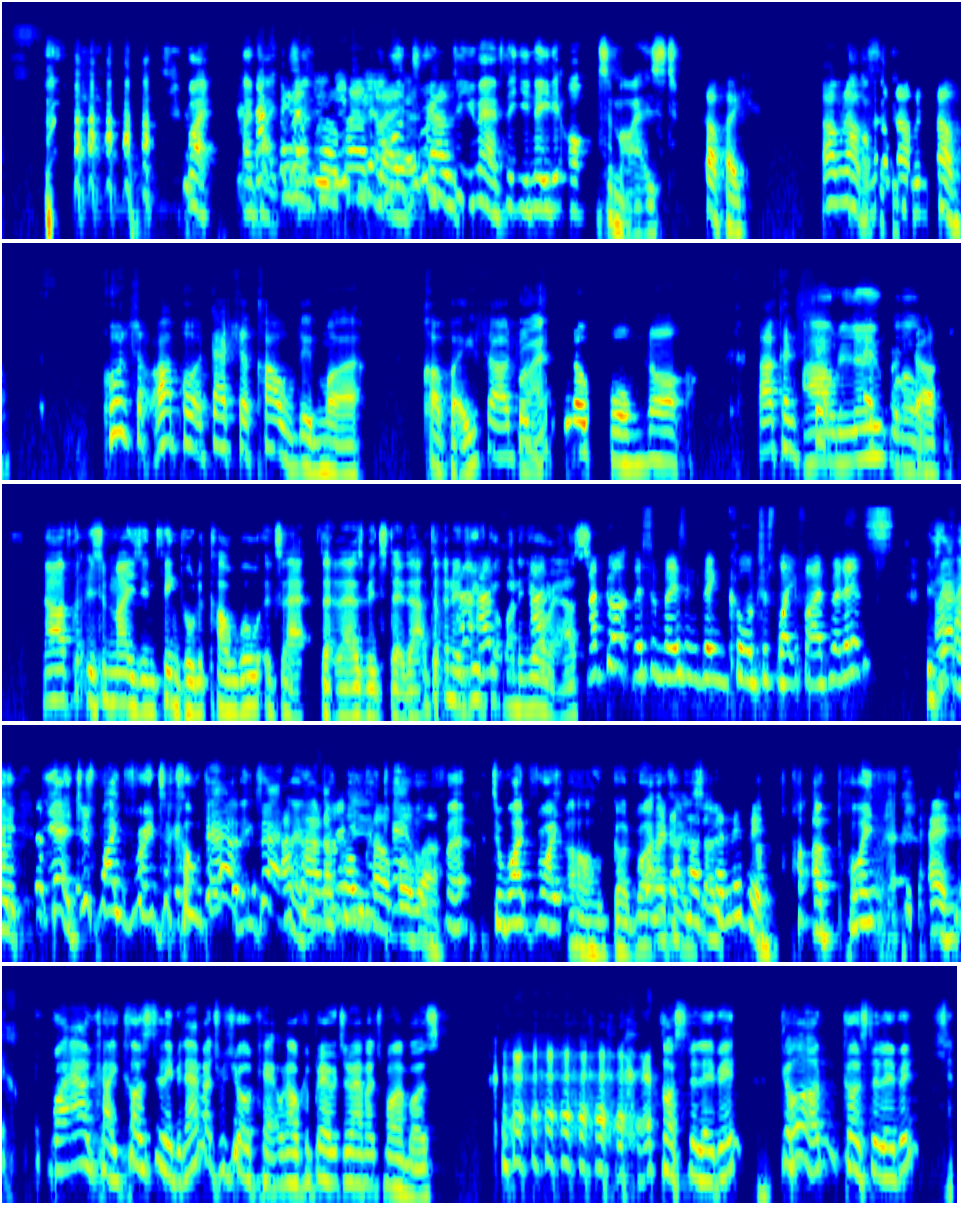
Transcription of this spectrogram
right. Okay. That's the You so know, question you need to well, be personally, what drink do you have that you need it optimized? Coffee. Oh no, Coffee. no, no, no. Cause I put a dash of cold in my coffee, so I drink Right. lukewarm, not. I can set Oh, lukewarm. temperature. Now I've got this amazing thing called a cold water tap that allows me to do that. I don't know if you've I've- got one in your I've- house. I've got this amazing thing called just wait five minutes. Exactly. Yeah, just wait for it to cool down. Exactly. I can't a kettle for, to wait for it. Oh God. Right. Okay. So living. a point. Uh, and Right. Okay. Cost of living. How much was your kettle? And I'll compare it to how much mine was. Cost of living. Go on. Cost of living.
